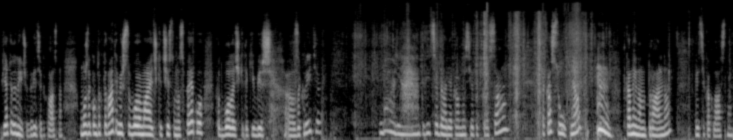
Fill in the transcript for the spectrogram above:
5 одиничок, дивіться, як класно. Можна комплектувати між собою маєчки чисто на спеку, футболочки такі більш е, закриті. Далі, дивіться далі, яка в нас є тут краса. Така сукня, тканина натуральна. Дивіться, яка класна.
